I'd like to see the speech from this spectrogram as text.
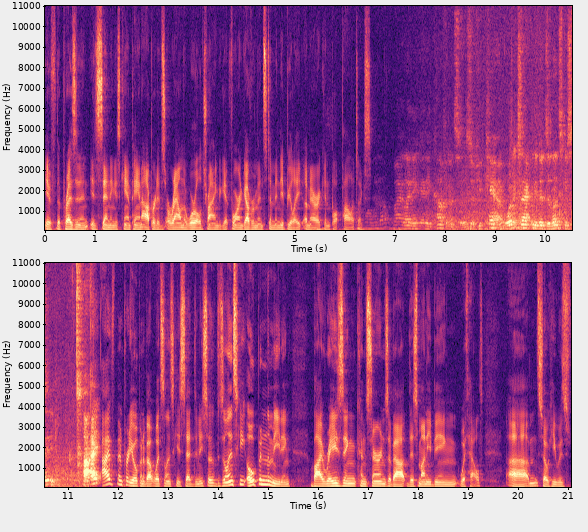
if the president is sending his campaign operatives around the world trying to get foreign governments to manipulate American po- politics. Violating any confidences, if you can, what exactly did Zelensky say to you? I, I've been pretty open about what Zelensky said to me. So Zelensky opened the meeting by raising concerns about this money being withheld. Um, so he was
